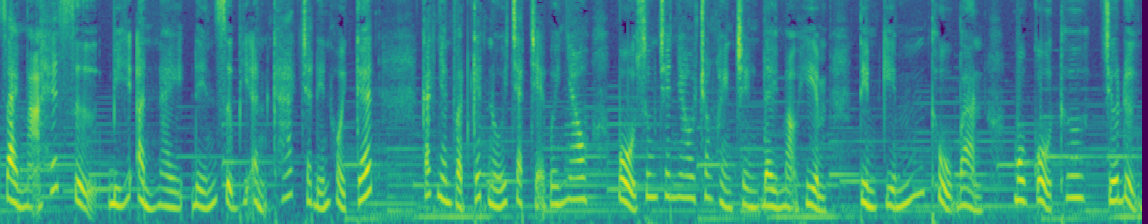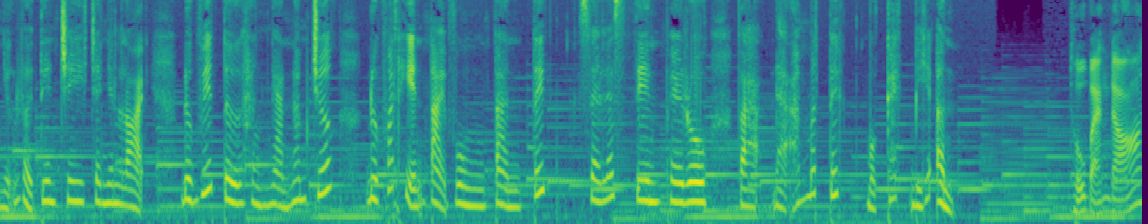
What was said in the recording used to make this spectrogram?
giải mã hết sự bí ẩn này đến sự bí ẩn khác cho đến hồi kết. Các nhân vật kết nối chặt chẽ với nhau, bổ sung cho nhau trong hành trình đầy mạo hiểm, tìm kiếm thủ bản, một cổ thư chứa đựng những lời tiên tri cho nhân loại loại, được viết từ hàng ngàn năm trước, được phát hiện tại vùng tàn tích Celestine, Peru và đã mất tích một cách bí ẩn. Thủ bản đó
